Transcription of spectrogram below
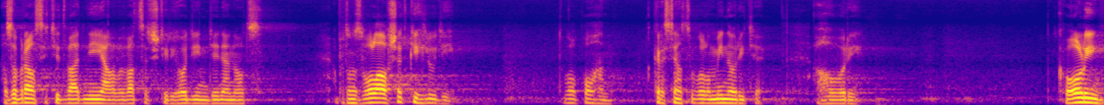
A zobral si tie dva dní alebo 24 hodín, deň a noc. A potom zvolal všetkých ľudí. To bol pohan. Kresťanstvo bolo minorite. A hovorí, kvôli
